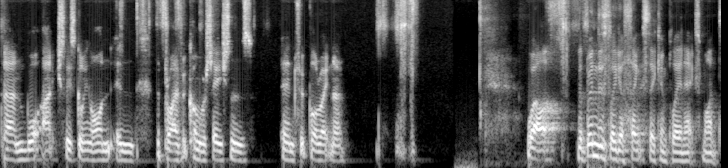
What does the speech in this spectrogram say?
than what actually is going on in the private conversations in football right now. Well, the Bundesliga thinks they can play next month,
